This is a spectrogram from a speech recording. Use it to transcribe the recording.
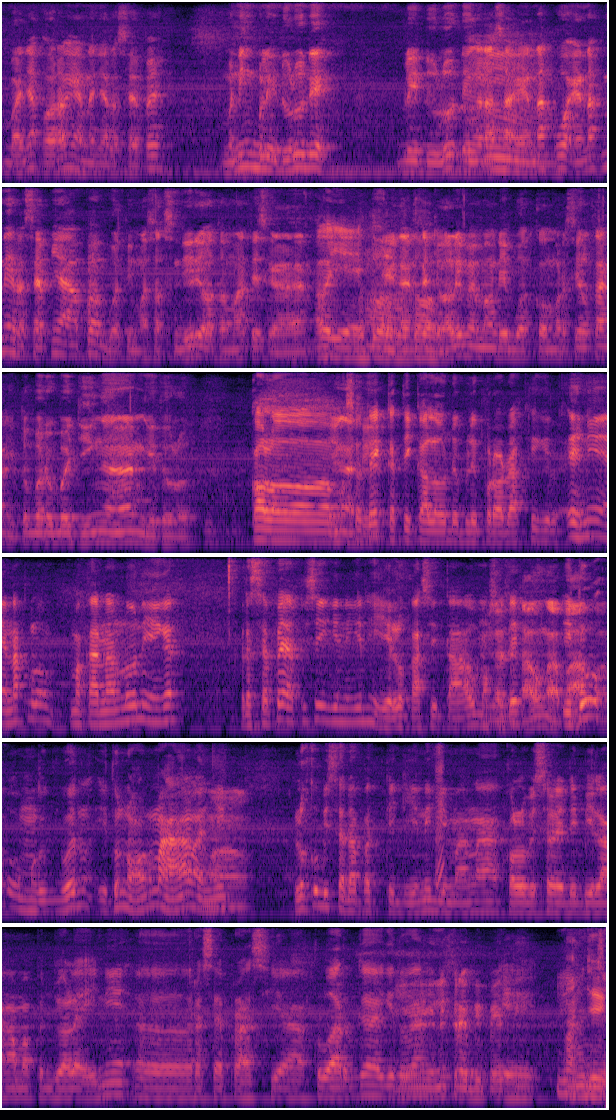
banyak orang yang nanya resepnya, mending beli dulu deh. Beli dulu dia ngerasa Hmm. enak, wah enak nih resepnya apa buat dimasak sendiri otomatis kan. oh iya Betul, ya kan betul. kecuali memang dia buat komersil kan itu baru bajingan gitu loh. Kalau Iya nggak maksudnya sih? ketika lo udah beli produknya gitu, eh ini enak lo makanan lo nih kan. Resepnya apa sih gini-gini? Ya lo kasih tahu maksudnya. Kasih tahu nggak itu apa-apa. menurut gue itu normal anjing. Normal. Lo kok bisa dapat kayak gini gimana? Kalau misalnya dibilang sama penjualnya ini eh, resep rahasia keluarga gitu Iya, kan. ini Krabby Patty. Iya. Anjing.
